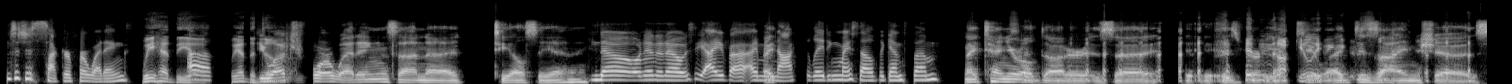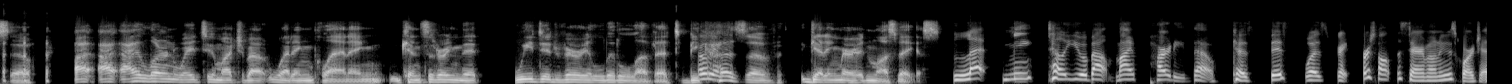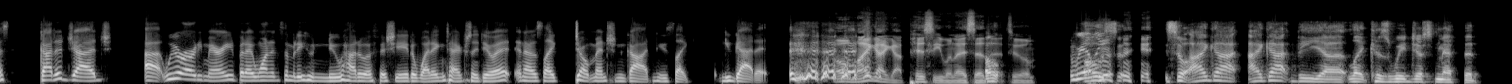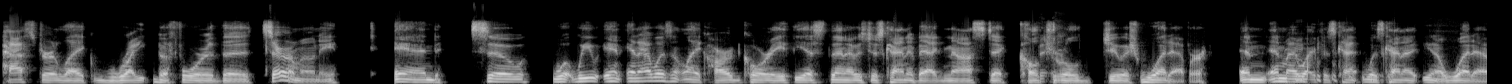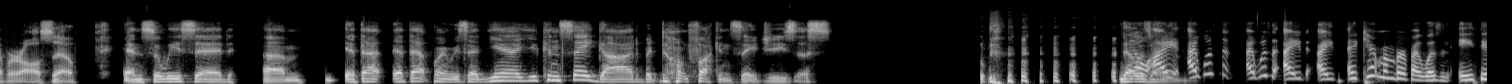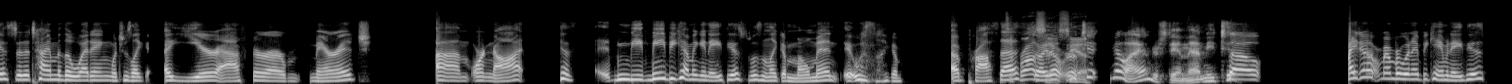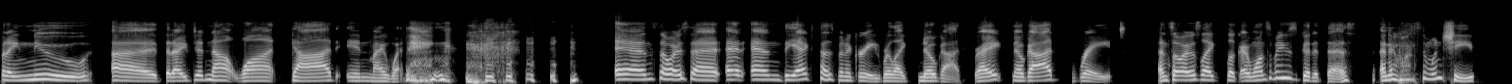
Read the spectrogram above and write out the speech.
I'm such a sucker for weddings. we had the uh, uh, we had the Do you watch Four Weddings on uh, TLC? I think No, no, no, no. See, I've uh, I'm I- inoculating myself against them. My ten year old daughter is uh, is very into uh, design shows. So I, I I learned way too much about wedding planning, considering that we did very little of it because of getting married in Las Vegas. Let me tell you about my party though, because this was great. First of all, the ceremony was gorgeous. Got a judge. Uh, we were already married, but I wanted somebody who knew how to officiate a wedding to actually do it. And I was like, "Don't mention God." And he's like, "You got it." Oh, my guy got pissy when I said Oh. that to him. really? Oh, so, so I got I got the uh like because we just met the pastor like right before the ceremony, and so what we and, and I wasn't like hardcore atheist then I was just kind of agnostic, cultural Jewish, whatever. And and my wife is kind was kind of you know whatever also, and so we said um at that at that point we said yeah you can say God but don't fucking say Jesus. No, was I, I wasn't. I was. I, I, I can't remember if I was an atheist at the time of the wedding, which was like a year after our marriage, um, or not. Because me, me becoming an atheist wasn't like a moment; it was like a, a process. so I don't. process, re- yeah. No, I understand that. Me too. So I don't remember when I became an atheist, but I knew uh, that I did not want God in my wedding. and so I said, and and the ex husband agreed. We're like, no God, right? No God, great. And so I was like, look, I want somebody who's good at this, and I want someone cheap.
